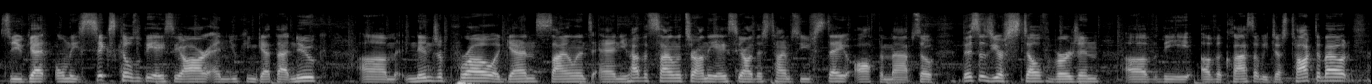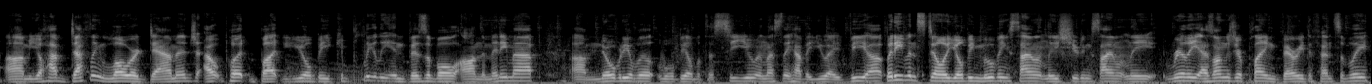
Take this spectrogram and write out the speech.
so you get only six kills with the ACR and you can get that nuke um, Ninja Pro again silent and you have the silencer on the ACR this time so you stay off the map. So this is your stealth version of the of the class that we just talked about. Um, you'll have definitely lower damage output but you'll be completely invisible on the mini map um, nobody will, will be able to see you unless they have a UAV up. But even still you'll be moving silently shooting silently. Really as long as you're playing very defensively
